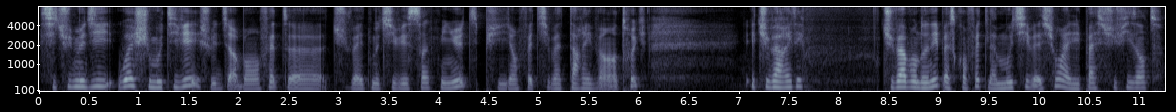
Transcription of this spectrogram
Si tu me dis, ouais, je suis motivé, je vais te dire, bah en fait, euh, tu vas être motivé 5 minutes, puis en fait, il va t'arriver un truc, et tu vas arrêter. Tu vas abandonner parce qu'en fait, la motivation, elle n'est pas suffisante.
